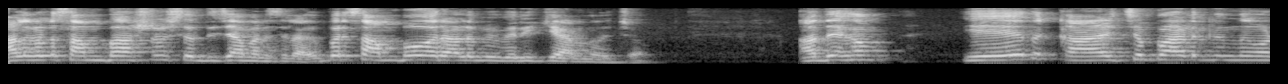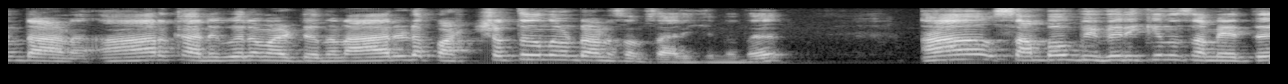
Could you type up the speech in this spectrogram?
ആളുകളുടെ സംഭാഷണം ശ്രദ്ധിച്ചാൽ മനസ്സിലാകും ഇപ്പൊ ഒരു സംഭവം ഒരാൾ വിവരിക്കുകയാണെന്ന് വെച്ചോ. അദ്ദേഹം ഏത് കാഴ്ചപ്പാടിൽ നിന്നുകൊണ്ടാണ് ആർക്ക് അനുകൂലമായിട്ട് നിന്നാണ് ആരുടെ പക്ഷത്ത് നിന്നുകൊണ്ടാണ് സംസാരിക്കുന്നത്? ആ സംഭവം വിവരിക്കുന്ന സമയത്ത്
